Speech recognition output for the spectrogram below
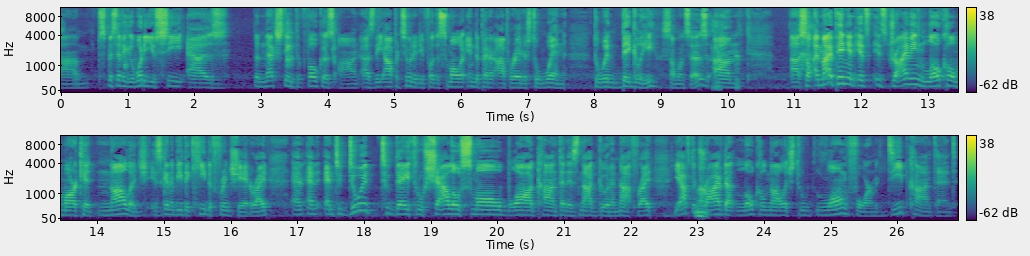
um, specifically, what do you see as the next thing to focus on as the opportunity for the smaller independent operators to win, to win bigly? Someone says. Um, uh, so, in my opinion, it's it's driving local market knowledge is going to be the key differentiator, right? And and and to do it today through shallow, small blog content is not good enough, right? You have to no. drive that local knowledge through long form, deep content,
